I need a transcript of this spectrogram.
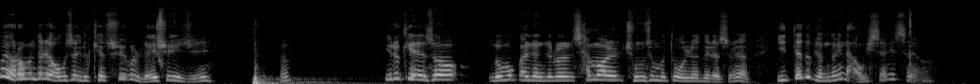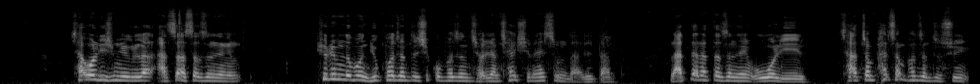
그 여러분들이 여기서 이렇게 수익을 내셔야지. 어? 이렇게 해서 로봇 관련주를 3월 중순부터 올려드렸으면 이때도 변동이 나오기 시작했어요. 4월 26일 날 아싸아싸 선생님 휴림 로봇 6% 19% 전량 차익 실현했습니다. 일단 라떼라떼 선생님 5월 2일 4.83% 수익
